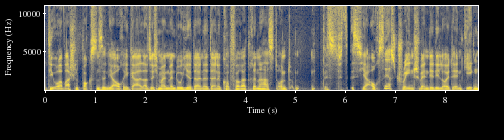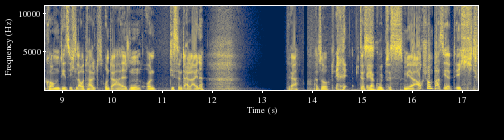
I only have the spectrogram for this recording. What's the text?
die Ohrwaschelboxen sind ja auch egal. Also ich meine, wenn du hier deine, deine Kopfhörer drin hast und das ist ja auch sehr strange, wenn dir die Leute entgegenkommen, die sich lauthals unterhalten und die sind alleine. Ja, also das Ja, gut. ist mir auch schon passiert. Ich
